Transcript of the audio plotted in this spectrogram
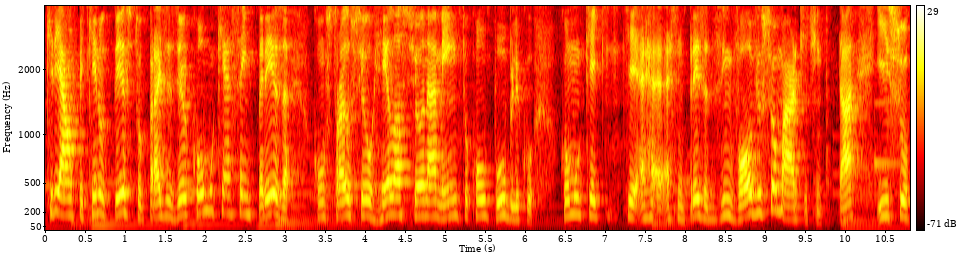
criar um pequeno texto para dizer como que essa empresa constrói o seu relacionamento com o público, como que, que essa empresa desenvolve o seu marketing, tá? Isso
